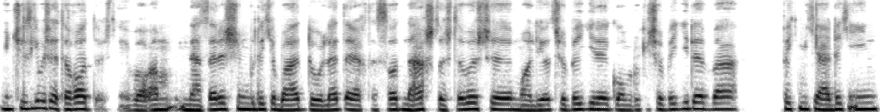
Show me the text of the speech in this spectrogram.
این چیزی که بهش اعتقاد داشته واقعا نظرش این بوده که باید دولت در اقتصاد نقش داشته باشه مالیاتشو بگیره گمرکیشو بگیره و فکر می‌کرده که این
